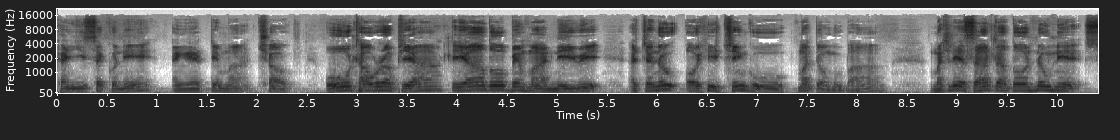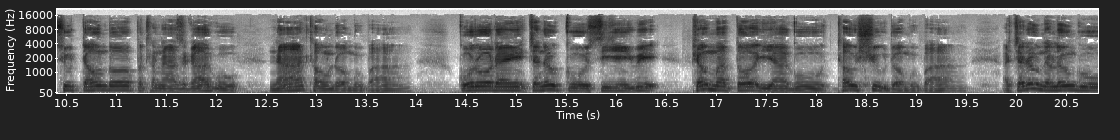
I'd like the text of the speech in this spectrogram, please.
ခန်းကြီး19အငယ်1မှ6အိုထာဝရဘုရားတရားသောဘက်မှနေ၍အကျွန်ုပ်အော်ဟစ်ခြင်းကိုမှတ်တော်မူပါမလှည့်စားတတ်သောနှုတ်နှင့်ဆူတောင်းသောပထနာစကားကို နားထောင်တော်မူပါကိုယ်တော်တိုင်ကျွန်ုပ်ကိုစီရင်၍ဖြောင့်မတ်သောအရာကို ထောက်ရှုတော်မူပါအကျွန်ုပ်နှလုံးကို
